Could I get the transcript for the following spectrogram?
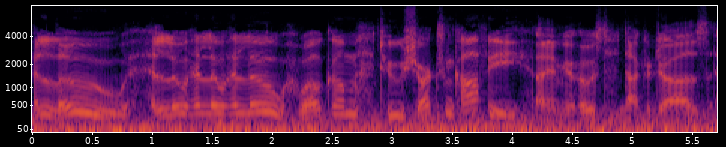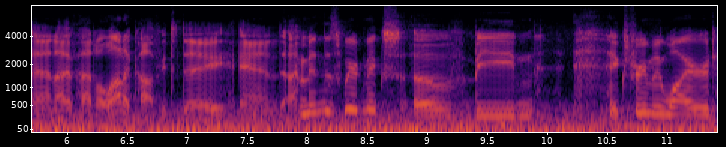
Hello, hello, hello, hello. Welcome to Sharks and Coffee. I am your host, Dr. Jaws, and I've had a lot of coffee today, and I'm in this weird mix of being extremely wired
